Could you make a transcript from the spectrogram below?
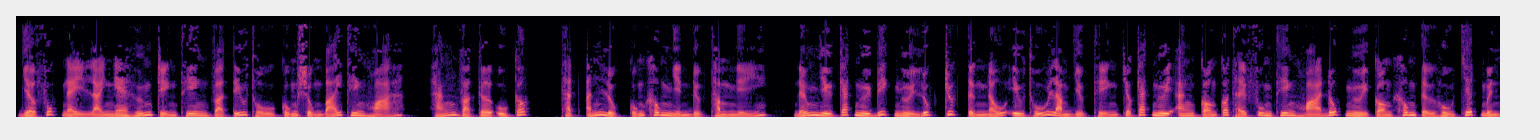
giờ phút này lại nghe hướng triện thiên và tiếu thủ cũng sùng bái thiên hỏa, hắn và cơ u cốc, thạch ánh lục cũng không nhịn được thầm nghĩ, nếu như các ngươi biết người lúc trước từng nấu yêu thú làm dược thiện cho các ngươi ăn còn có thể phun thiên hỏa đốt người còn không tự hù chết mình.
